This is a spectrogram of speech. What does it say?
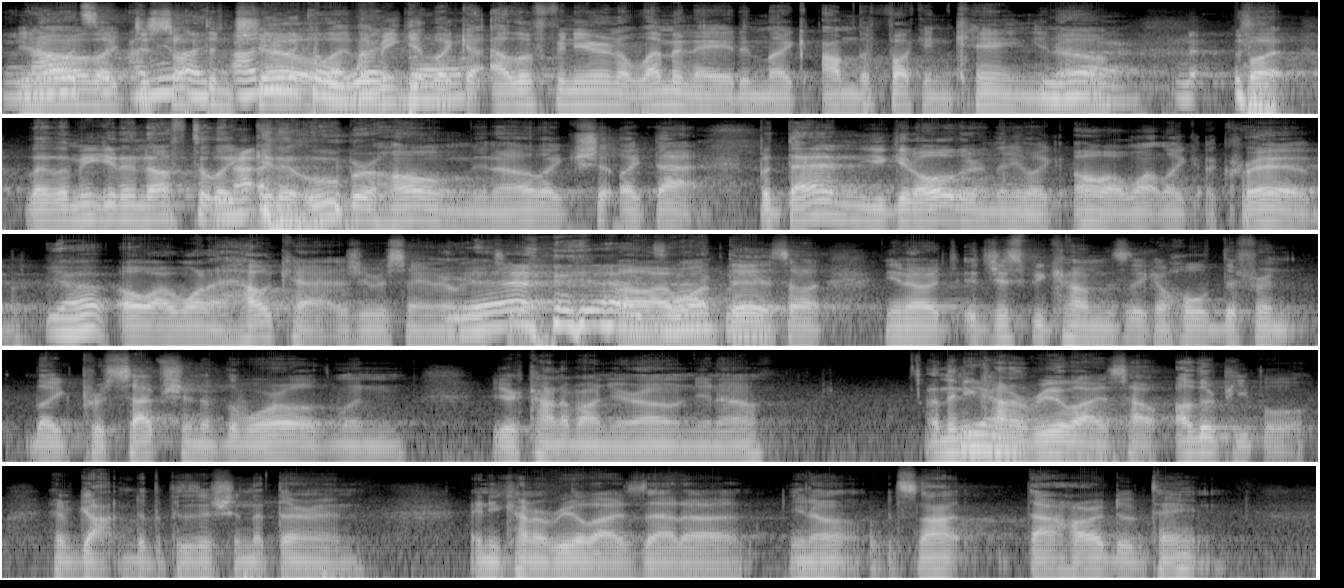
You now know, like I just need, like, something I chill. like, Like, let me get bro. like an elephant ear and a lemonade, and like I'm the fucking king. You know. Yeah. But like, let me get enough to like Not- get an Uber home, you know, like shit like that. But then you get older and then you're like, oh, I want like a crib. Yeah. Oh, I want a Hellcat, as you were saying earlier Yeah, today. yeah, oh, I want exactly. this. Oh, you know, it, it just becomes like a whole different like perception of the world when you're kind of on your own, you know. And then you Yeah. kind of realize how other people have gotten to the position that they're in, and you kind of realize that uh, you know it's not that hard to obtain.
